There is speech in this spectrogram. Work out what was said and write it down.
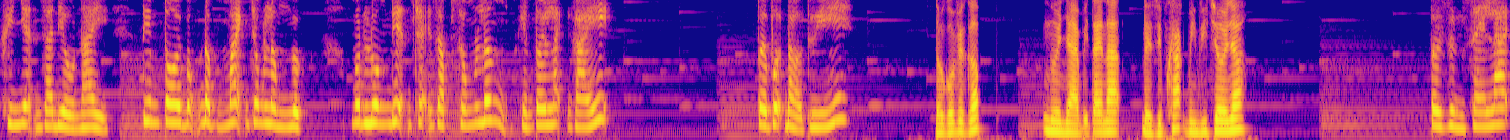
Khi nhận ra điều này, tim tôi bỗng đập mạnh trong lồng ngực. Một luồng điện chạy dọc sống lưng khiến tôi lạnh gáy. Tôi vội bảo Thúy. Tôi có việc gấp. Người nhà bị tai nạn, để dịp khác mình đi chơi nhá. Tôi dừng xe lại,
